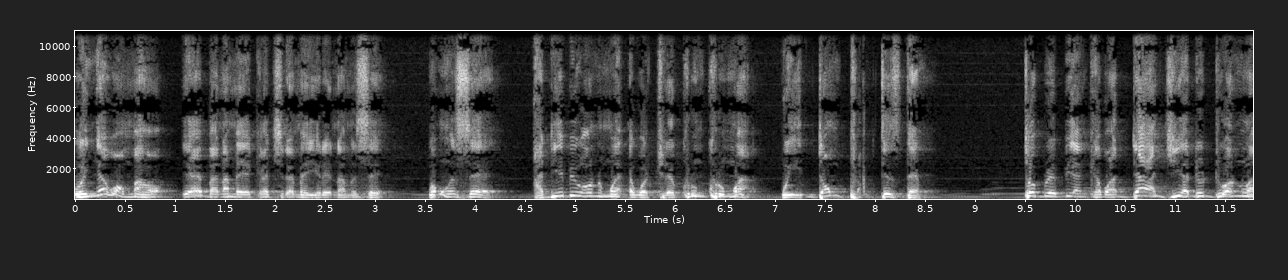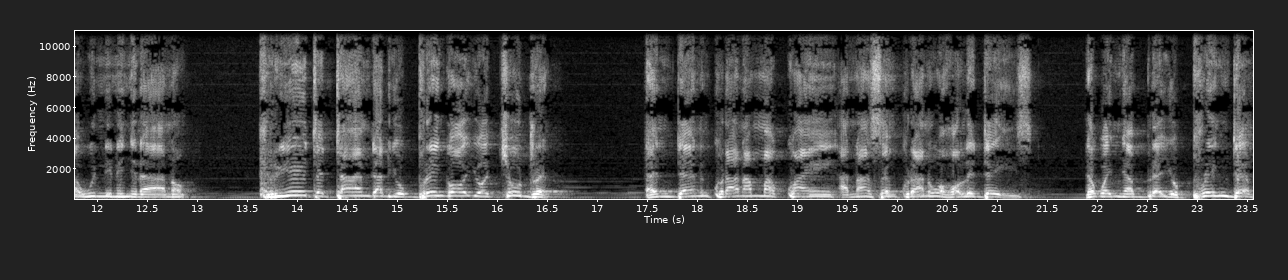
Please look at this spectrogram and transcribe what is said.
onya wɔn ma hɔ. Yɛba na mɛyɛka kyerɛ me yere nam sɛ wɔhu sɛ adeɛ bi wɔ no mu a ɛwɔ twerɛ mu a we don't practice them. Toberɛ bi anka wada agyea dodoɔ no a wonni no nyinaa no. Create a time that you bring all your children and then kurana makwain announcing answer kurana holidays. That when you bring you bring them.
